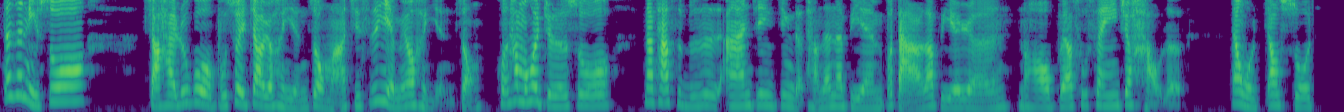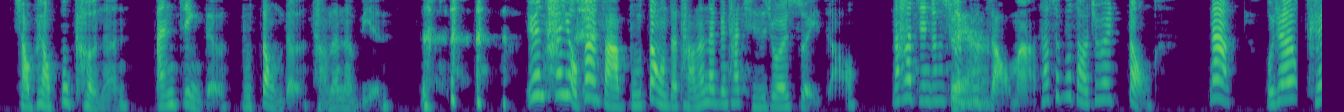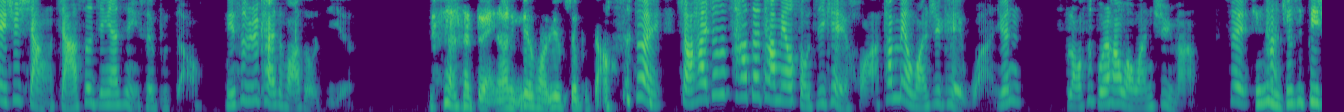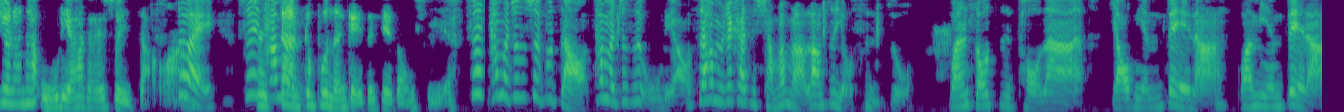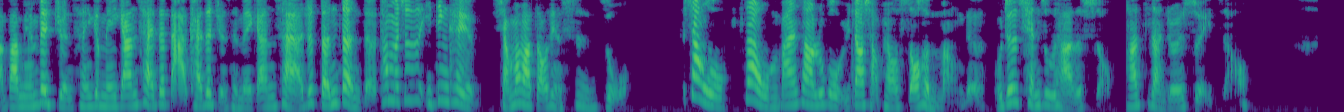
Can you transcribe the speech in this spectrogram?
但是你说小孩如果不睡觉有很严重吗？其实也没有很严重，或他们会觉得说，那他是不是安安静静的躺在那边，不打扰到别人，然后不要出声音就好了？但我要说，小朋友不可能安静的、不动的躺在那边，因为他有办法不动的躺在那边，他其实就会睡着。那他今天就是睡不着嘛，他睡不着就会动。那我觉得可以去想，假设今天是你睡不着，你是不是就开始划手机了？对，然后你越滑越睡不着。对，小孩就是差在他没有手机可以滑，他没有玩具可以玩，因为老师不让他玩玩具嘛，所以其实你就是必须要让他无聊，他才会睡着啊。，对，所以他们更不能给这些东西。所以他们就是睡不着，他们就是无聊，所以他们就开始想办法让自己有事做，玩手指头啦，咬棉被啦，玩棉被啦，把棉被卷成一个梅干菜，再打开再卷成梅干菜啊，就等等的，他们就是一定可以想办法找点事做。像我在我们班上，如果我遇到小朋友手很忙的，我就是牵住他的手，他自然就会睡着。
